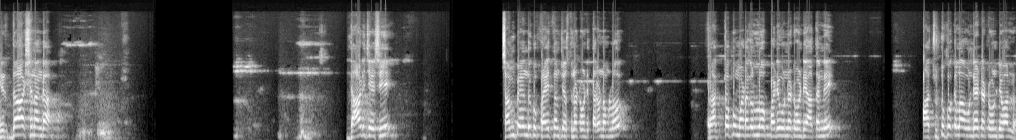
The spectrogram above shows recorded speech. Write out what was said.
నిర్దాక్షణంగా. దాడి చేసి చంపేందుకు ప్రయత్నం చేస్తున్నటువంటి తరుణంలో రక్తపు మడగుల్లో పడి ఉన్నటువంటి అతన్ని ఆ చుట్టుపక్కల ఉండేటటువంటి వాళ్ళు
